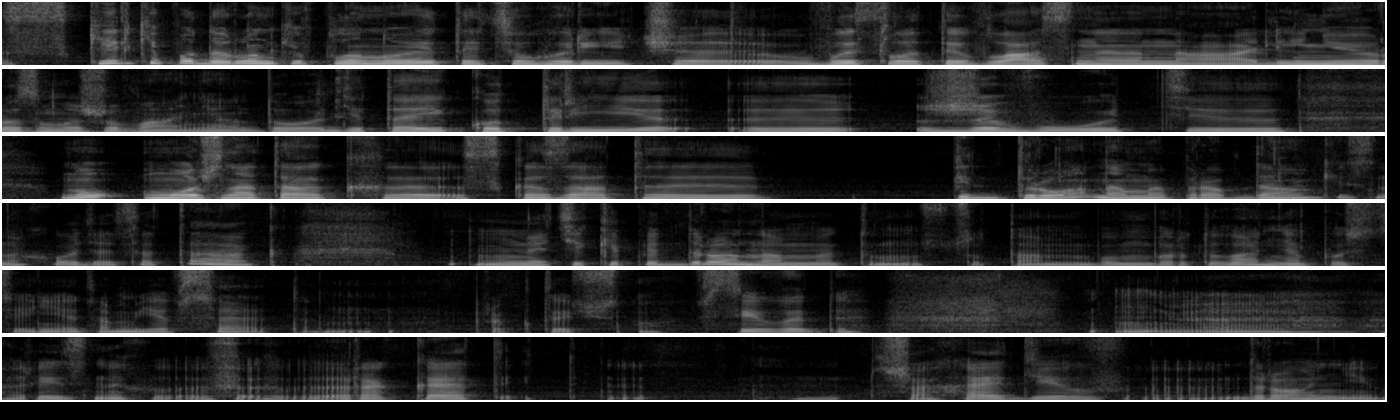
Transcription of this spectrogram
Скільки подарунків плануєте цьогоріч вислати власне на лінію розмежування до дітей, котрі живуть, е, ну можна так е, сказати, під дронами, правда? Які знаходяться так. Не тільки під дронами, тому що там бомбардування постійні, там є все, там практично всі види е, різних ракет, шахедів, дронів,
